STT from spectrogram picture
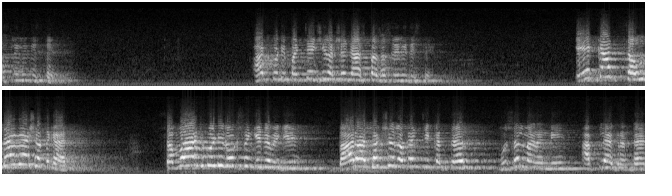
असलेली दिसते. आठ कोटी पंच्याऐंशी लक्षाच्या आसपास असलेली दिसते. एका चौदाव्या शतकात सव्वा आठ कोटी लोकसंख्येच्या पैकी बारा लक्ष लोकांची कत्तल मुसलमानांनी आपल्या ग्रंथात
